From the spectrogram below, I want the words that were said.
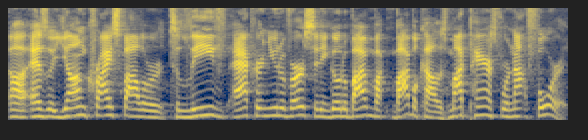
uh, as a young Christ follower to leave Akron University and go to Bible, Bible college, my parents were not for it.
